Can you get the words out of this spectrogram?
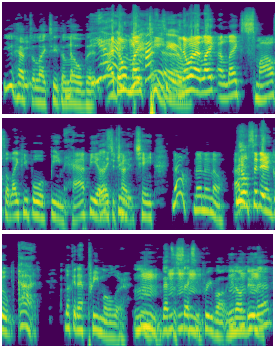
you have to like teeth a No. little bit. Yeah. I don't you like have teeth. to. You know what I like? I like smiles. I like people being happy. I That's like to try to change. No, no, no, no. I don't sit there and go, God, look at that premolar. Mm, Mm, that's a mm, sexy mm, pre-bone. You Mm, don't mm, do mm. that?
